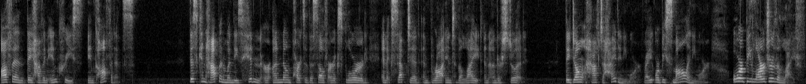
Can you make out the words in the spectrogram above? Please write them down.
Often they have an increase in confidence. This can happen when these hidden or unknown parts of the self are explored and accepted and brought into the light and understood. They don't have to hide anymore, right? Or be small anymore, or be larger than life,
